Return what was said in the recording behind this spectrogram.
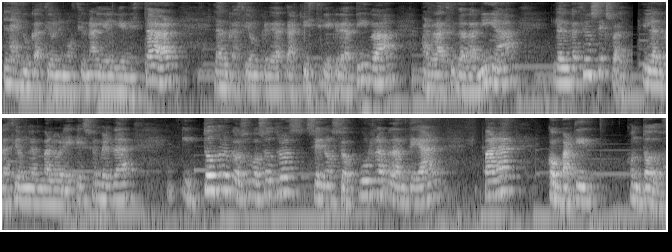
la educación emocional y el bienestar, la educación artística y creativa, para la ciudadanía, la educación sexual y la educación en valores. Eso en verdad, y todo lo que os- vosotros se nos ocurra plantear para compartir con todos.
